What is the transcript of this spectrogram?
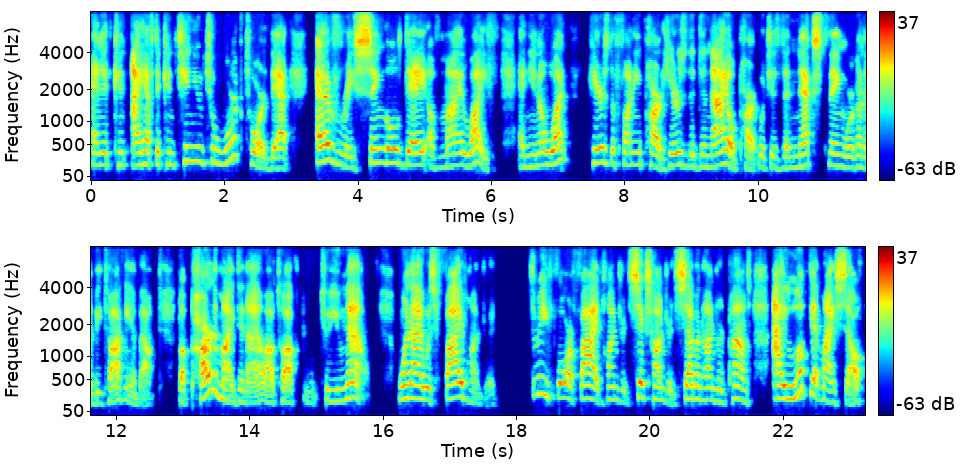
And it can I have to continue to work toward that every single day of my life. And you know what? Here's the funny part. Here's the denial part, which is the next thing we're going to be talking about. But part of my denial, I'll talk to you now. When I was 500, three, four, five hundred, six hundred, seven hundred pounds. I looked at myself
